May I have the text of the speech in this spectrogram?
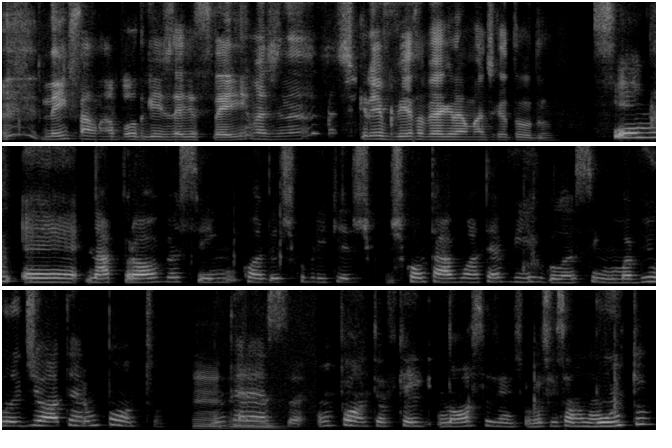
nem falar português dele sei, imagina escrever, saber a gramática tudo. Sim, é, na prova, assim, quando eu descobri que eles descontavam até vírgula, assim, uma vírgula idiota era um ponto. Uhum. Não interessa, um ponto. Eu fiquei, nossa, gente, vocês são muito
